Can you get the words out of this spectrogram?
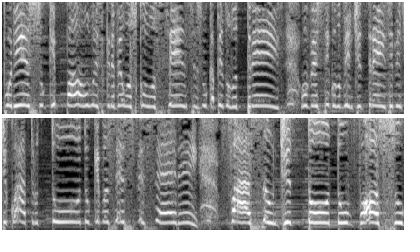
Por isso que Paulo escreveu aos Colossenses, no capítulo 3, o versículo 23 e 24: tudo que vocês fizerem, façam de todo o vosso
